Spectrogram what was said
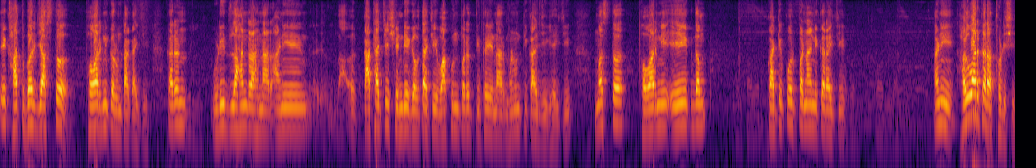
एक हातभर जास्त फवारणी करून टाकायची. कारण उडीद लहान राहणार आणि काठाचे शेंडे गवताचे वाकून परत तिथं येणार म्हणून ती काळजी घ्यायची. मस्त फवारणी एकदम काटेकोरपणाने करायची. आणि हळुवार करा थोडीशी.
